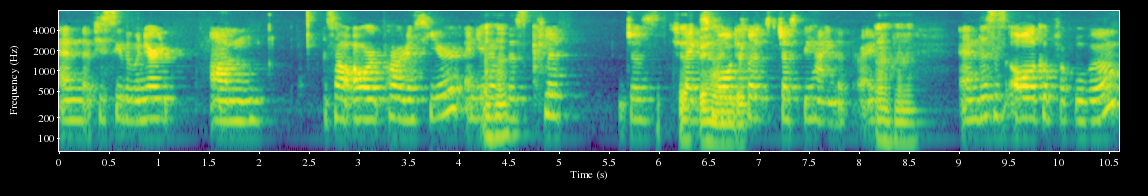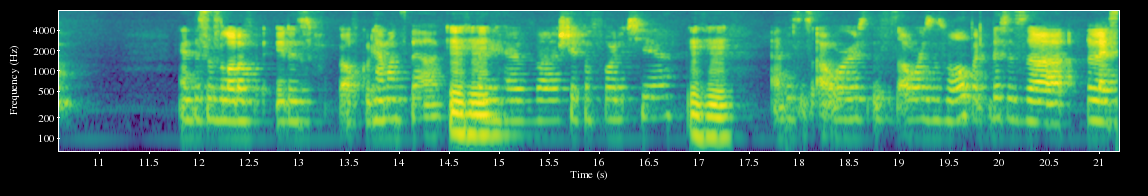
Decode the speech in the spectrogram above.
And if you see the vineyard, um, so our part is here, and you Uh-huh. have this cliff, just, Just like small it. cliffs just behind it, right? Uh-huh. And this is all Kupfergrube, and this is a lot of it is of Gut Hermannsberg. Mm-hmm. we have uh, here, Mm-hmm. and this is ours. This is ours as well, but this is uh, less,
